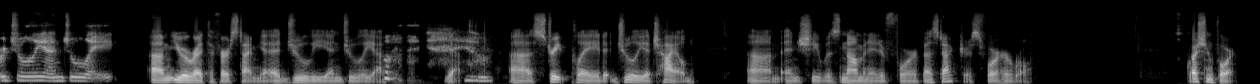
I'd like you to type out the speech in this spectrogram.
or Julia and Julie. Um, you were right the first time. Yeah, Julie and Julia. Yeah. Yeah. Uh, Streep played Julia Child, um, and she was nominated for Best Actress for her role. Question four.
